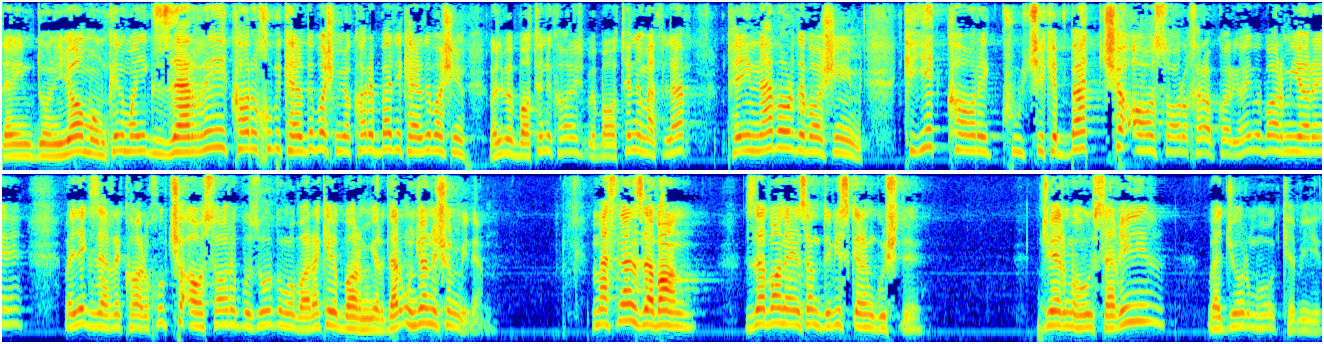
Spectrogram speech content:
در این دنیا ممکنه ما یک ذره کار خوبی کرده باشیم یا کار بدی کرده باشیم ولی به باطن کارش به باطن مطلب پی نبرده باشیم که یک کار کوچک بد چه آثار و خرابکاری هایی به بار میاره و یک ذره کار خوب چه آثار بزرگ و مبارکی به بار میاره. در اونجا نشون میدم. مثلا زبان. زبان انسان دویست گرم گوشته. جرمه صغیر و جرمه کبیر.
